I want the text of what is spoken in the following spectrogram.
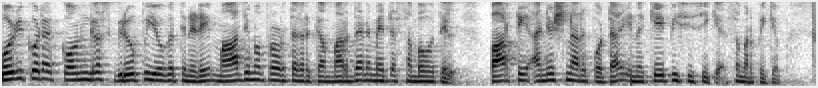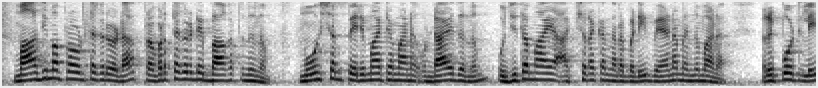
കോഴിക്കോട് കോൺഗ്രസ് ഗ്രൂപ്പ് യോഗത്തിനിടെ മാധ്യമപ്രവർത്തകർക്ക് മർദ്ദനമേറ്റ സംഭവത്തിൽ പാർട്ടി അന്വേഷണ റിപ്പോർട്ട് ഇന്ന് കെ പി സി സിക്ക് സമർപ്പിക്കും. മാധ്യമപ്രവർത്തകരോട് പ്രവർത്തകരുടെ ഭാഗത്തു നിന്നും മോശം പെരുമാറ്റമാണ് ഉണ്ടായതെന്നും ഉചിതമായ അച്ചടക്ക നടപടി വേണമെന്നുമാണ് റിപ്പോർട്ടിലെ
